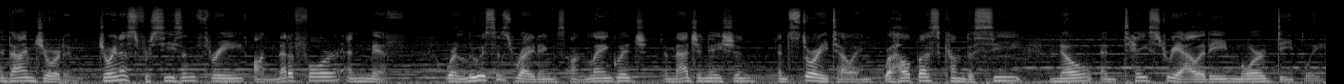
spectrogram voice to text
And I'm Jordan. Join us for season three on metaphor and myth, where Lewis's writings on language, imagination, and storytelling will help us come to see, know, and taste reality more deeply.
